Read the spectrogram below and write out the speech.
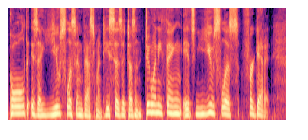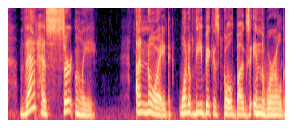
gold is a useless investment. He says it doesn't do anything, it's useless, forget it. That has certainly annoyed one of the biggest gold bugs in the world,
